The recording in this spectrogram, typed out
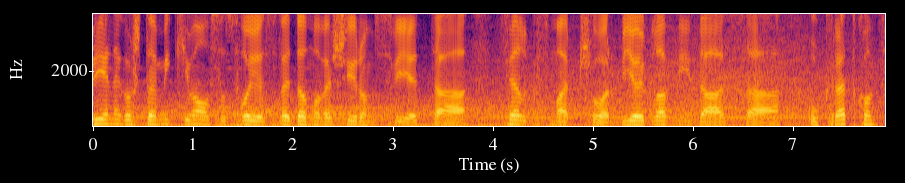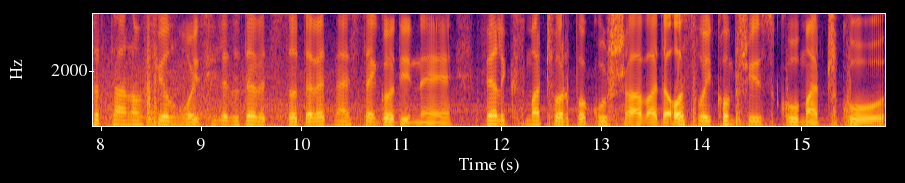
Prije nego što je Mickey Mouse osvojio sve domove širom svijeta, Felix Mačor bio je glavni dasa u kratkom crtanom filmu iz 1919. godine. Felix Mačor pokušava da osvoji komšijsku mačku.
